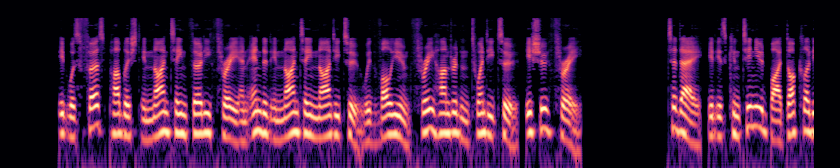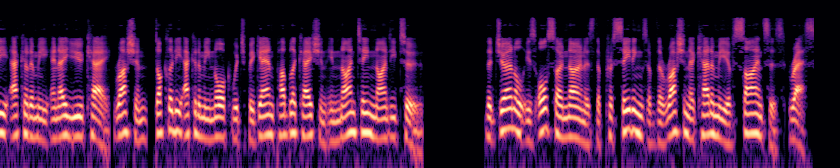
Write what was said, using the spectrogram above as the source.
It was first published in 1933 and ended in 1992 with Volume 322, Issue 3. Today, it is continued by Doklady Akademii Nauk Russian, Doklady Akademii Nauk which began publication in 1992. The journal is also known as the Proceedings of the Russian Academy of Sciences RAS.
